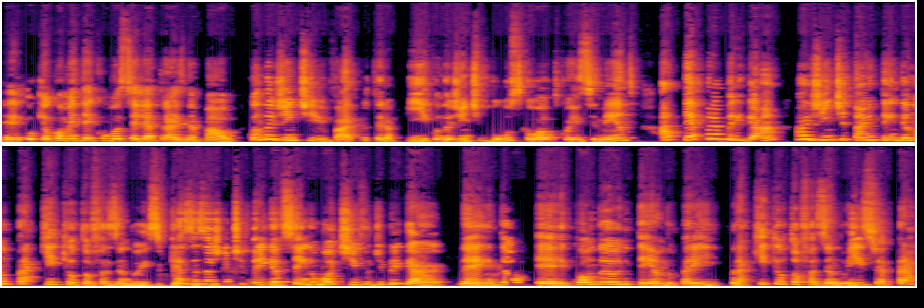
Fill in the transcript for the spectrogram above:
É, o que eu comentei com você ali atrás, né, Paulo? Quando a gente vai para terapia, quando a gente busca o autoconhecimento, até para brigar, a gente está entendendo para que que eu estou fazendo isso. Porque às vezes a gente briga sem o motivo de brigar, né? Então, é, quando eu entendo, peraí, para que que eu estou fazendo isso? É para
